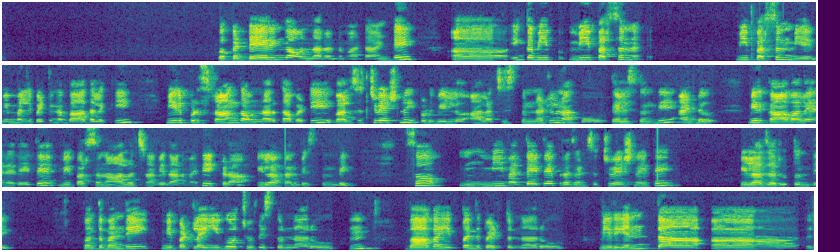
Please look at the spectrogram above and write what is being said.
ఒక డేరింగ్గా ఉన్నారన్నమాట. అంటే ఆ ఇంకా మీ మీ పర్సన్ మీ పర్సన్ మీ మిమ్మల్ని పెట్టిన బాధలకి మీరు ఇప్పుడు స్ట్రాంగ్గా ఉన్నారు కాబట్టి వాళ్ళ సిచ్యువేషన్ ఇప్పుడు వీళ్ళు ఆలోచిస్తున్నట్లు నాకు తెలుస్తుంది. అండ్ మీరు కావాలి అనేది అయితే మీ పర్సన్ ఆలోచన విధానం అయితే ఇక్కడ ఇలా కనిపిస్తుంది. సో మీ మధ్య అయితే ప్రజెంట్ సిచ్యువేషన్ అయితే ఇలా జరుగుతుంది. కొంతమంది మీ పట్ల ఈగో చూపిస్తున్నారు బాగా ఇబ్బంది పెడుతున్నారు. మీరు ఎంత ఆ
